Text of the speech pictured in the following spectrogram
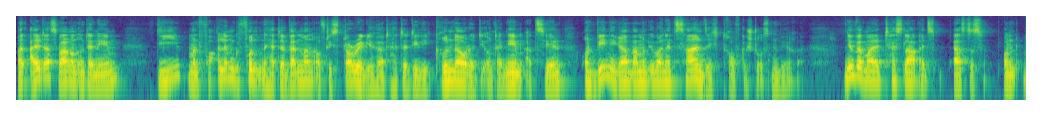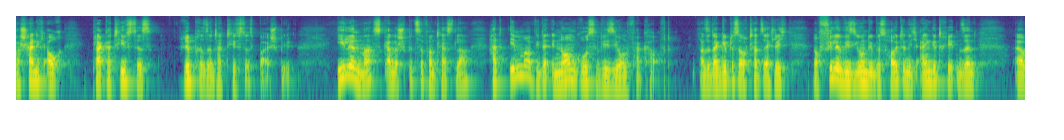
Und all das waren Unternehmen, die man vor allem gefunden hätte, wenn man auf die Story gehört hätte, die die Gründer oder die Unternehmen erzählen und weniger, wenn man über eine Zahlensicht drauf gestoßen wäre. Nehmen wir mal Tesla als erstes und wahrscheinlich auch plakativstes, repräsentativstes Beispiel. Elon Musk an der Spitze von Tesla hat immer wieder enorm große Visionen verkauft. Also da gibt es auch tatsächlich noch viele Visionen, die bis heute nicht eingetreten sind. Äh,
